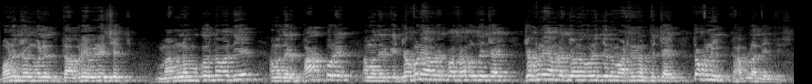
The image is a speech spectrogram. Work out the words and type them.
বন জঙ্গলে দাবড়ে বেড়েছে মামলা মোকদ্দমা দিয়ে, আমাদের ভাগ করে আমাদেরকে যখনই আমরা কথা বলতে চাই, যখনই আমরা জনগণের জন্য মাঠে নামতে চাই, তখনই ঘাবলা দিয়ে দিয়েছে।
